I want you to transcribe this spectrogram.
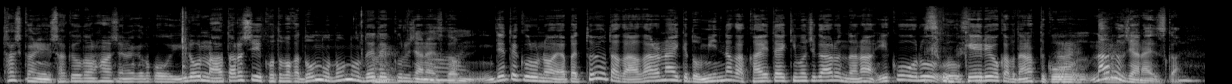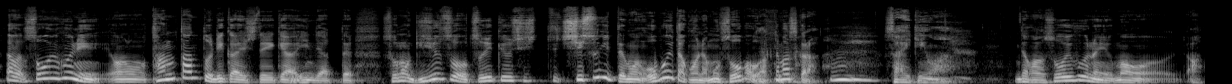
確かに先ほどの話じゃないけど、こう、いろんな新しい言葉がどんどんどんどん出てくるじゃないですか。はい、出てくるのはやっぱりトヨタが上がらないけど、みんなが買いたい気持ちがあるんだな、イコール軽量株だなってこう、なるじゃないですか。だからそういうふうに、あの、淡々と理解していけばいいんであって、その技術を追求ししすぎても、覚えた頃にはもう相場終わってますから、最近は。だからそういうふうに、もう、あ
